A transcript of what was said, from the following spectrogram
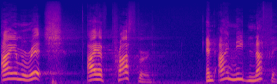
I am rich, I have prospered, and I need nothing,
